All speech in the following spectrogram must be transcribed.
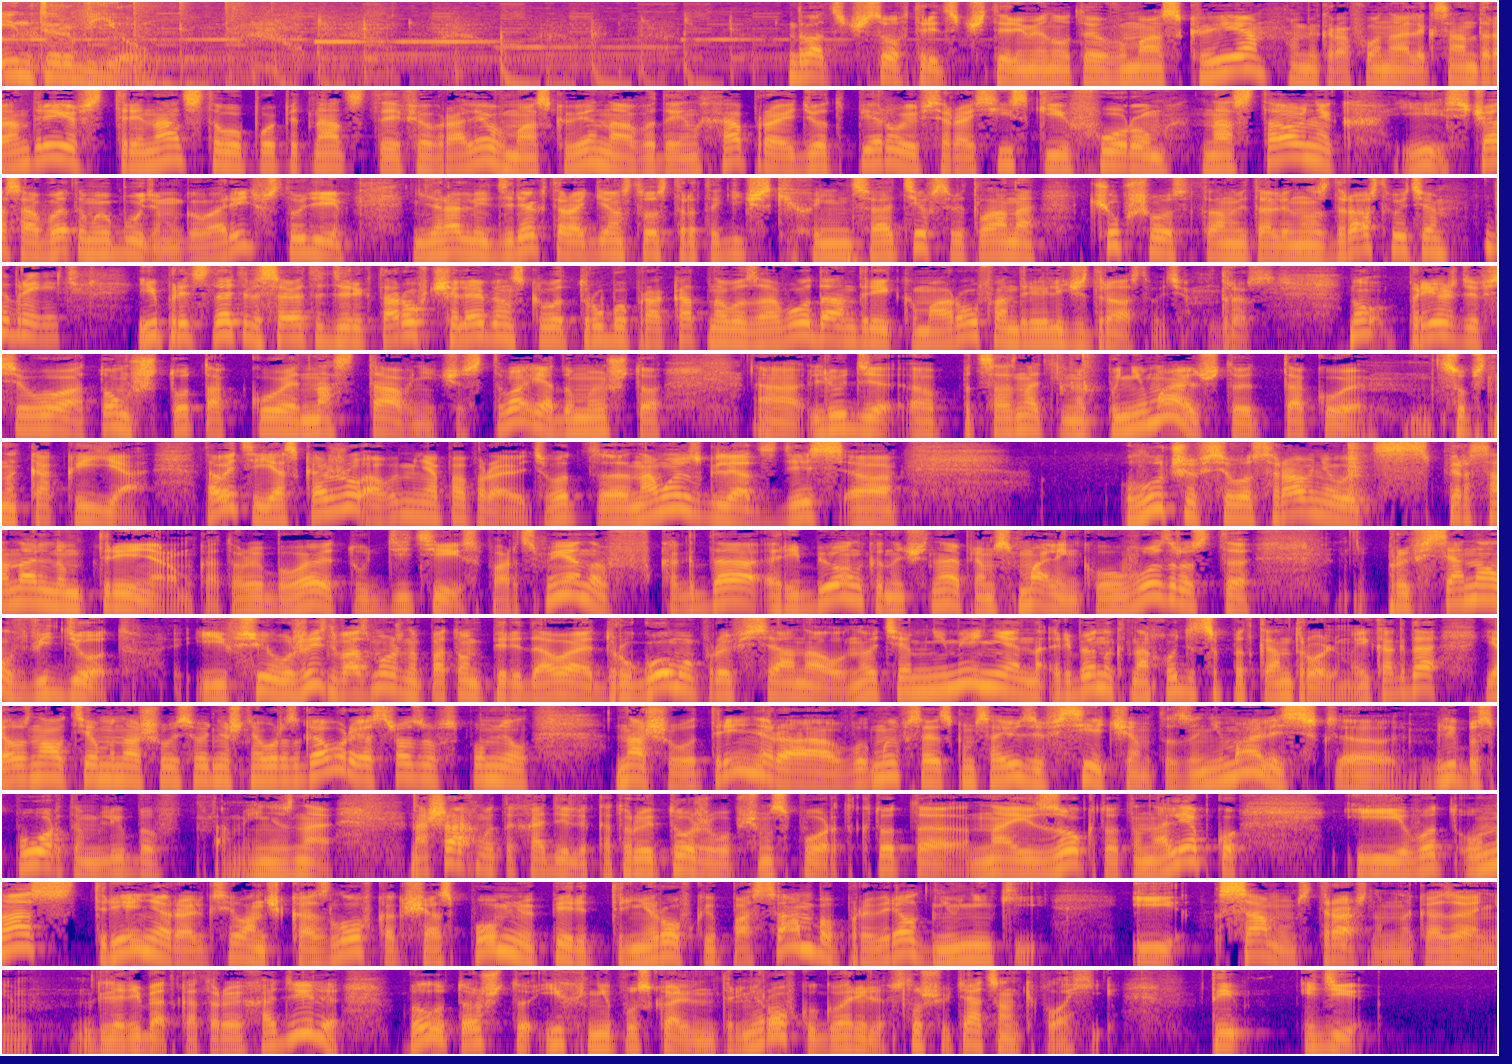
Интервью. 20 часов 34 минуты в Москве. У микрофона Александр Андреев. С 13 по 15 февраля в Москве на ВДНХ пройдет первый всероссийский форум «Наставник». И сейчас об этом и будем говорить. В студии генеральный директор агентства стратегических инициатив Светлана Чупшева. Светлана Витальевна, здравствуйте. Добрый вечер. И председатель Совета директоров Челябинского трубопрокатного завода Андрей Комаров. Андрей Ильич, здравствуйте. Здравствуйте. Ну, прежде всего о том, что такое наставничество. Я думаю, что а, люди э, подсознательно понимают, что это такое, собственно, как и я. Давайте я скажу, а вы меня поправите. Вот, э, на мой взгляд, здесь э, лучше всего сравнивать с персональным тренером, который бывает у детей спортсменов, когда ребенка, начиная прям с маленького возраста, профессионал ведет и всю его жизнь, возможно, потом передавая другому профессионалу, но тем не менее ребенок находится под контролем. И когда я узнал тему нашего сегодняшнего разговора, я сразу вспомнил нашего тренера. А мы в Советском Союзе все чем-то занимались, э, либо спортом, либо, там, я не знаю, на шахматы ходили, которые тоже, в общем, спорт. Кто-то на ИЗО, кто-то на лепку. И вот у нас тренер Алексей Иванович Козлов, как сейчас помню, перед тренировкой по самбо проверял дневники. И самым страшным наказанием для ребят, которые ходили, было то, что их не пускали на тренировку, говорили, слушай, у тебя оценки плохие, ты иди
